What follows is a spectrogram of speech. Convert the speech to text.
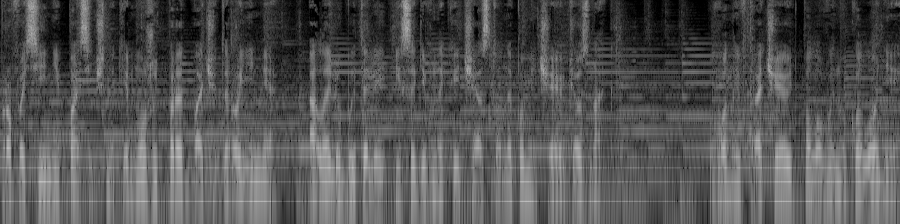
Професійні пасічники можуть передбачити роїння, але любителі і садівники часто не помічають ознак. Вони втрачають половину колонії,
